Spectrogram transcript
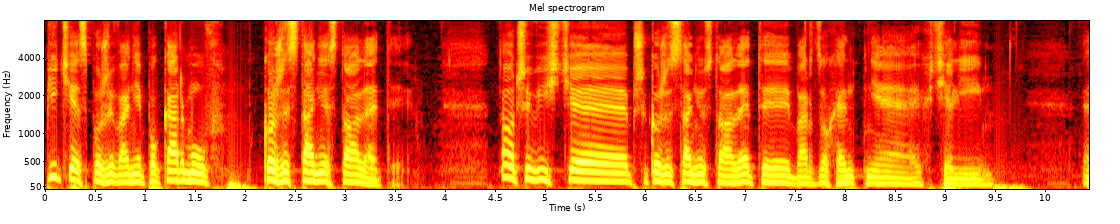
picie, spożywanie pokarmów, korzystanie z toalety. No, oczywiście przy korzystaniu z toalety bardzo chętnie chcieli e,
